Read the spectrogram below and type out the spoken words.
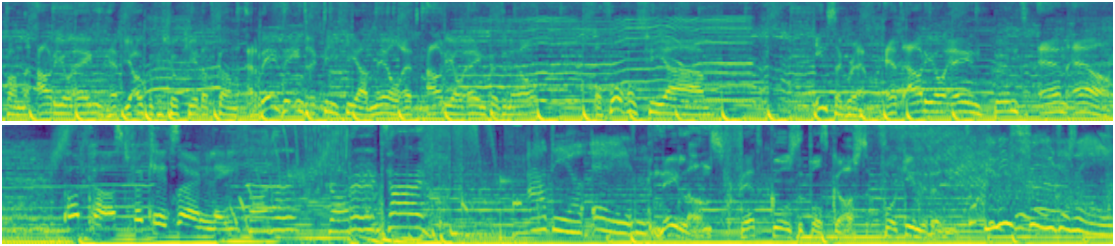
van Audio 1. Heb je ook een verzoekje? Dat kan rete interactief via mail.audio1.nl of volg ons via Instagram, audio1.nl. Podcast for kids only. Radio 1. Nederlands vet coolste podcast voor kinderen. Lief voor iedereen.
